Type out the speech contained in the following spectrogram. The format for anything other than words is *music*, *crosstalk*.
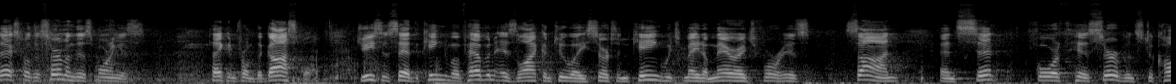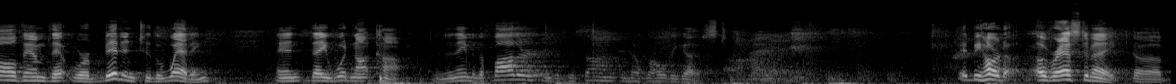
text for the sermon this morning is taken from the gospel. Jesus said, The kingdom of heaven is like unto a certain king which made a marriage for his son and sent forth his servants to call them that were bidden to the wedding, and they would not come. In the name of the Father, and of the Son, and of the Holy Ghost. Amen. It'd be hard to overestimate uh,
